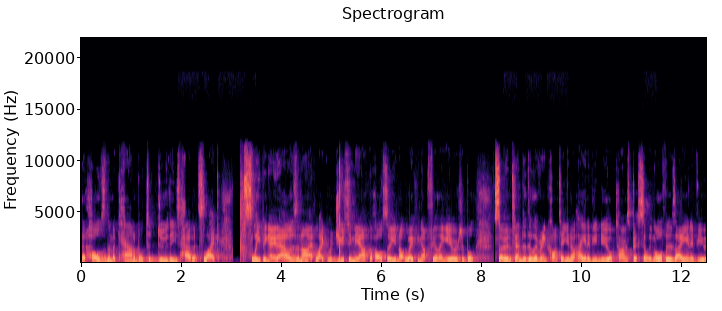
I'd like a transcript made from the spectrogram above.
that holds them accountable to do these habits, like sleeping eight hours a night, like reducing the alcohol so you're not waking up feeling irritable. So, in terms of delivering content, you know, I interview New York Times bestselling authors, I interview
